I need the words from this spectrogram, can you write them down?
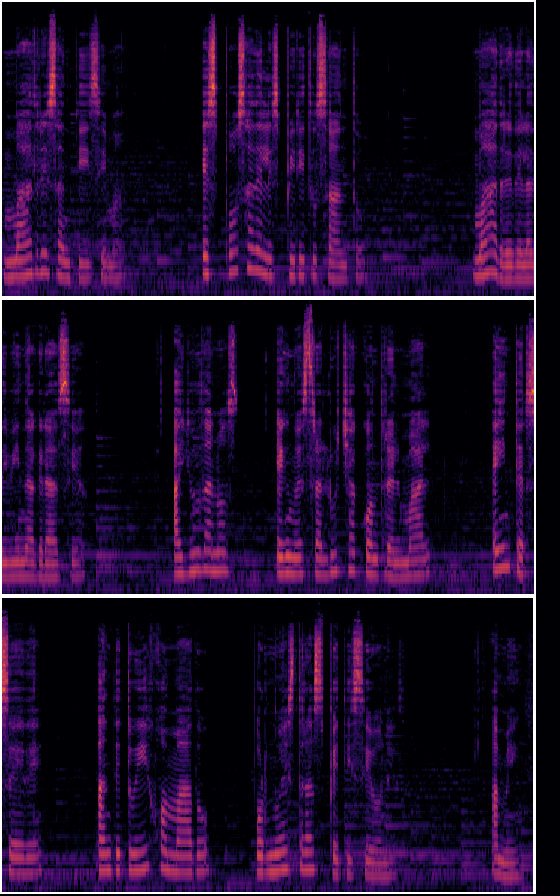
Madre Santísima, Esposa del Espíritu Santo, Madre de la Divina Gracia, ayúdanos en nuestra lucha contra el mal e intercede ante tu Hijo amado por nuestras peticiones. Amén.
